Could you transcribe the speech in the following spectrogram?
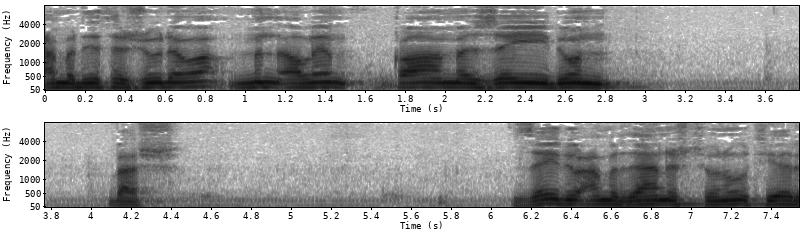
عمر دێتە ژوورەوە. من ئەڵێم قامە زەیدون. باش. زەید و عمر دانیشتون و تێر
